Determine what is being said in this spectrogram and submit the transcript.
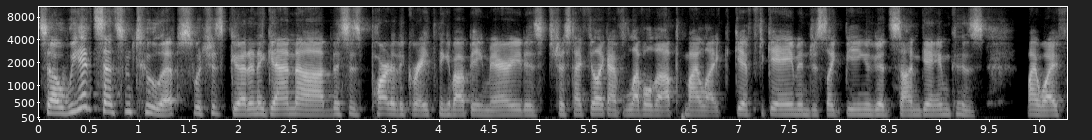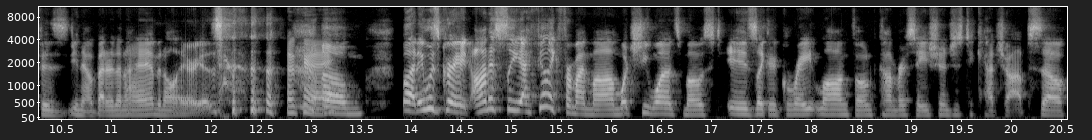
So we had sent some tulips, which is good. And again, uh, this is part of the great thing about being married is just I feel like I've leveled up my like gift game and just like being a good son game because my wife is you know better than I am in all areas. Okay. Um, but it was great. Honestly, I feel like for my mom, what she wants most is like a great long phone conversation just to catch up. So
